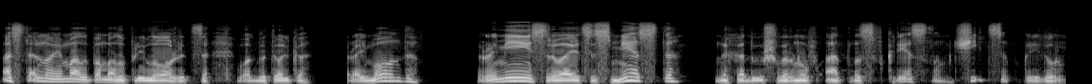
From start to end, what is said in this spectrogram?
остальное мало-помалу приложится. Вот бы только Раймонда. Рами срывается с места, на ходу швырнув атлас в кресло, мчится по коридору.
